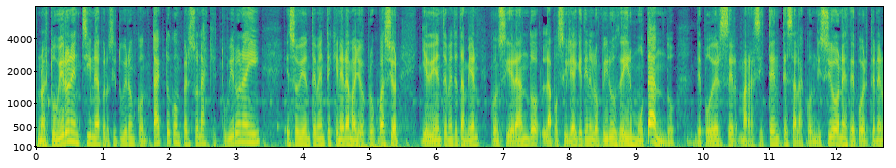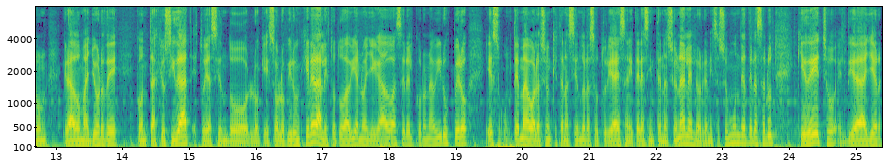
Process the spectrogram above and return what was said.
no estuvieron en China, pero sí tuvieron contacto con personas que estuvieron ahí, eso evidentemente genera mayor preocupación. Y evidentemente también considerando la posibilidad que tienen los virus de ir mutando, de poder ser más resistentes a las condiciones, de poder tener un grado mayor de contagiosidad. Estoy haciendo lo que son los virus en general. Esto todavía no ha llegado a ser el coronavirus, pero es un tema de evaluación que están haciendo las autoridades sanitarias internacionales, la Organización Mundial de la Salud, que de hecho el día de ayer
